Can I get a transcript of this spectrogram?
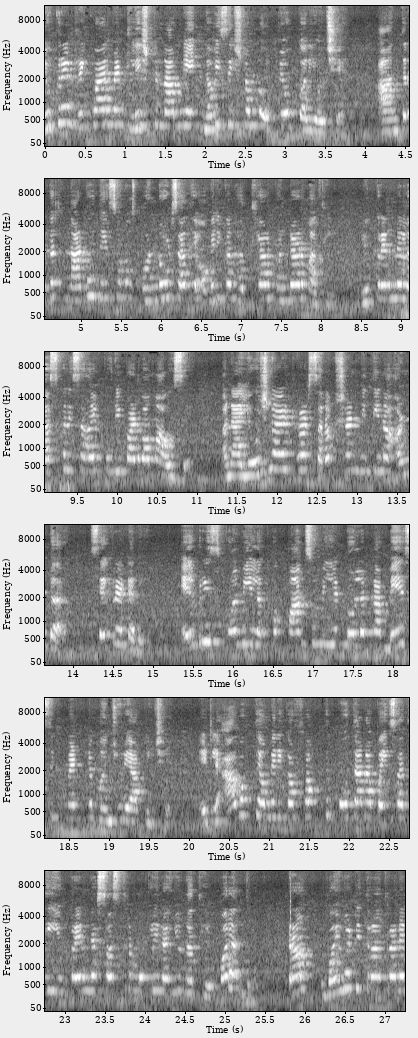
યુક્રેન રિક્વાયરમેન્ટ લિસ્ટ નામની એક નવી સિસ્ટમનો ઉપયોગ કર્યો છે. આ અંતર્ગત નાટો દેશોનો ભંડોળ સાથે અમેરિકન હથિયાર ભંડારમાંથી યુક્રેનને લશ્કરી સહાય પૂરી પાડવામાં આવશે. અને આ યોજના હેઠળ સંરક્ષણ નીતિના અંડર સેક્રેટરી એલબ્રિસ કોલ્બીએ લગભગ પાંચસો મિલિયન ડોલરના બે શિપમેન્ટને મંજૂરી આપી છે. એટલે આ વખતે અમેરિકા ફક્ત પોતાના પૈસાથી યુક્રેનને શસ્ત્ર મોકલી રહ્યું નથી, પરંતુ ટ્રમ્પ વહીવટી તંત્રને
